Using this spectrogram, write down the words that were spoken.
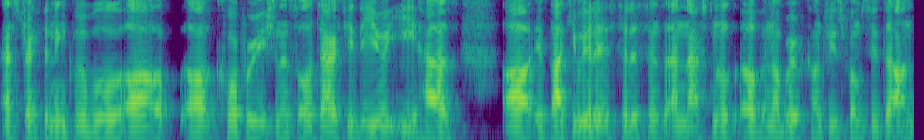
and strengthening global uh, uh, cooperation and solidarity, the UAE has uh, evacuated its citizens and nationals of a number of countries from Sudan,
